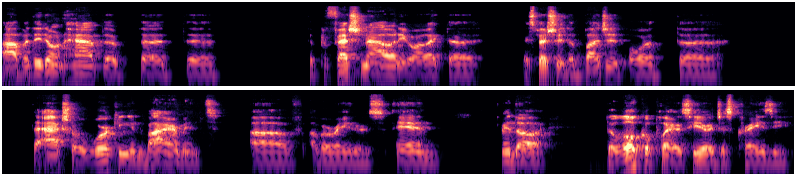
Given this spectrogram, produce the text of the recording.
uh, but they don't have the the the the professionality or like the especially the budget or the the actual working environment of of a Raiders and and the the local players here are just crazy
